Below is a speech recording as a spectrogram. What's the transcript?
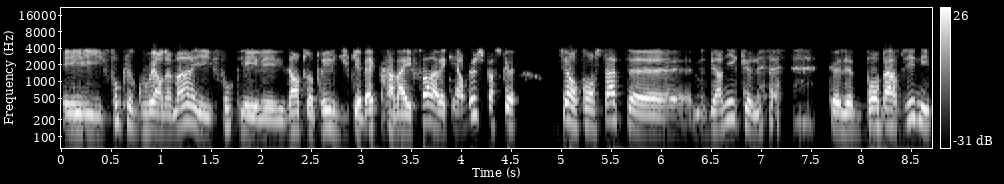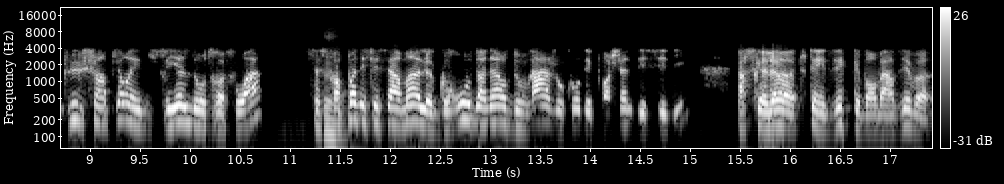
et il faut que le gouvernement et il faut que les, les entreprises du Québec travaillent fort avec Airbus parce que, tu sais, on constate, euh. Bernier, que le, que le Bombardier n'est plus le champion industriel d'autrefois. Ce ne sera Mhm. pas nécessairement le gros donneur d'ouvrage au cours des prochaines décennies, parce que là, tout indique que Bombardier va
